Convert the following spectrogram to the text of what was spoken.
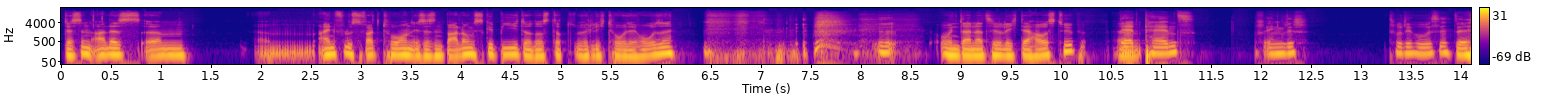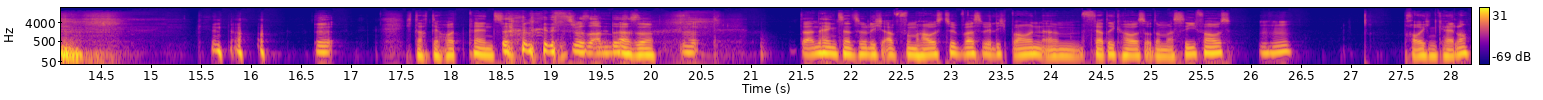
Das sind alles ähm, ähm, Einflussfaktoren. Ist es ein Ballungsgebiet oder ist dort wirklich tote Hose? Und dann natürlich der Haustyp. Dead Ähm, Pants auf Englisch. Tote Hose. genau. Ja. Ich dachte Hot Pants. das ist was anderes. Also, Ja. dann hängt es natürlich ab vom Haustyp, was will ich bauen. Ähm, Fertighaus oder Massivhaus. Mhm. Brauche ich einen Keller?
